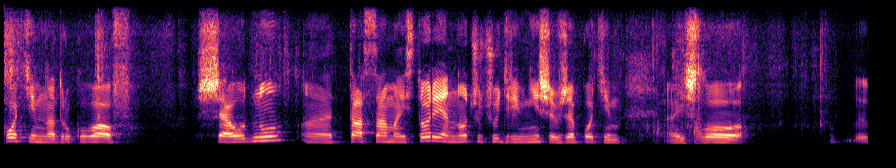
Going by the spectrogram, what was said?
Потім надрукував ще одну. е, Та сама історія, але чуть-чуть рівніше вже потім е, йшло. е,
